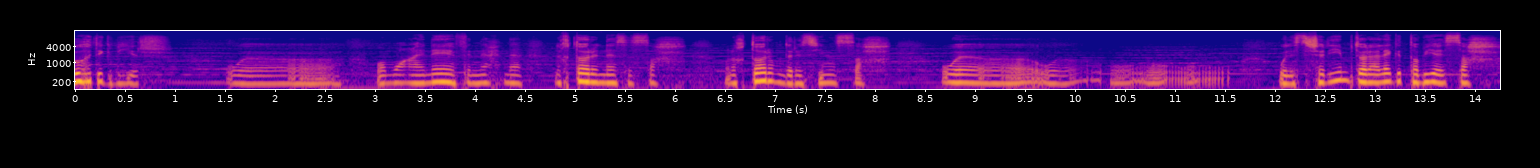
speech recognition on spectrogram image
جهد كبير و... ومعاناة في إن إحنا نختار الناس الصح ونختار المدرسين الصح و... و... و... والاستشاريين بتوع العلاج الطبيعي الصح.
